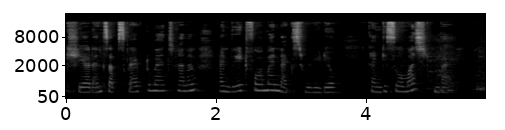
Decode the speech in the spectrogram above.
share and subscribe to my channel and wait for my next video. Thank you so much. Bye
